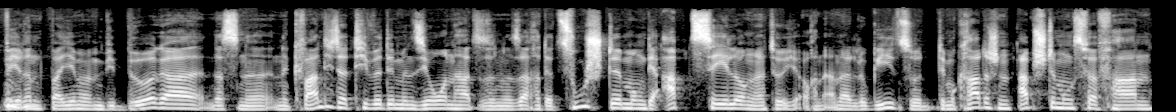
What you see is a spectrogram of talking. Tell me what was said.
während mhm. bei jemandem wie Bürger das eine, eine, quantitative Dimension hat, also eine Sache der Zustimmung, der Abzählung, natürlich auch in Analogie zu demokratischen Abstimmungsverfahren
